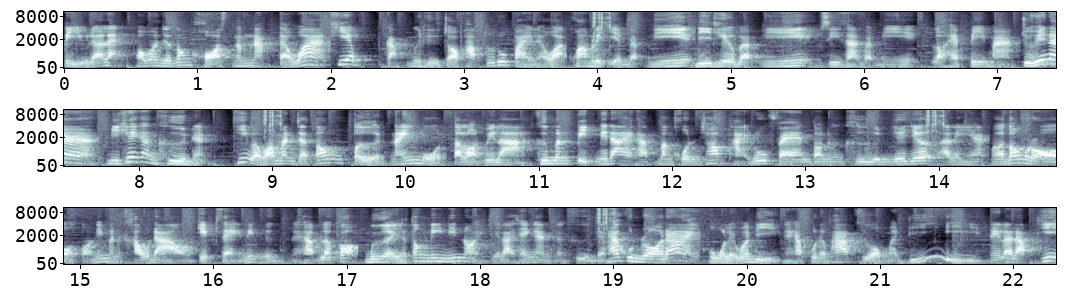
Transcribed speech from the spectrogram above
ติอยู่แล้วแหละ เพราะมันจะต้องคอสน้ำหนัก แต่ว่าเทียบกับมือถือจอพับทั่วๆไปแล้วอะความละเอียดแบบนี้ดีเทลแบบนี้สีสันแบบนี้เราแฮปปี้มากจูพี่นามีแค่กลางคืนเนี่ยที่แบบว่ามันจะต้องเปิดไนท์โหมดตลอดเวลาคือมันปิดไม่ได้ครับ บางคนชอบถ่ายรูปแฟนตอนกลางคืนเยอะๆอะไรเงี้ยมันต้องรอตอนที่มันเขาดาวเก็บแสงนิดหนึงนะครับแล้วก็มืออาจะต้องนิ่งนิดหน่อยเวลาใช้งานกลางคืน แต่ถ้าคุณรอได้ผมบอกเลยว่าดีนะครับคุณภาพคือออกมาดีดีในระดับที่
